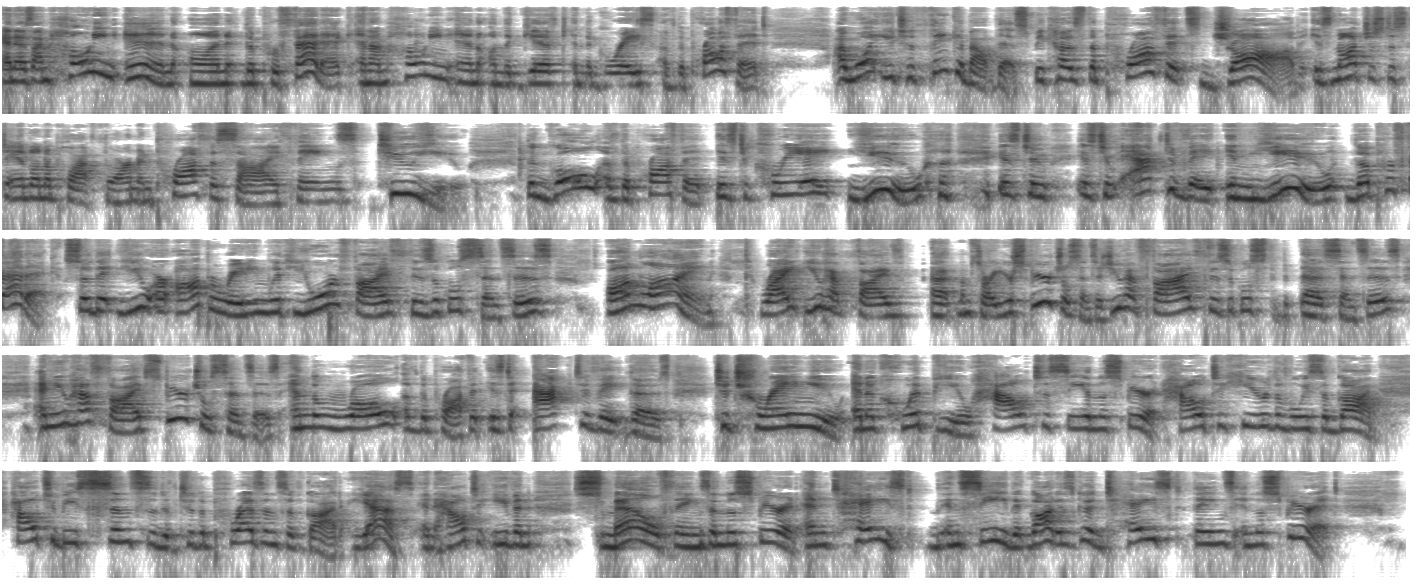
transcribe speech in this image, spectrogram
And as I'm honing in on the prophetic and I'm honing in on the gift and the grace of the prophet, I want you to think about this because the prophet's job is not just to stand on a platform and prophesy things to you. The goal of the prophet is to create you, is to, is to activate in you the prophetic so that you are operating with your five physical senses online, right? You have five, uh, I'm sorry, your spiritual senses. You have five physical uh, senses and you have five spiritual senses. And the role of the prophet is to activate those, to train you and equip you how to see in the spirit, how to hear the voice of God, how to be sensitive to the presence of God. Yes. And how to even smell things in the spirit and taste and see that God is good. Taste things in the spirit.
